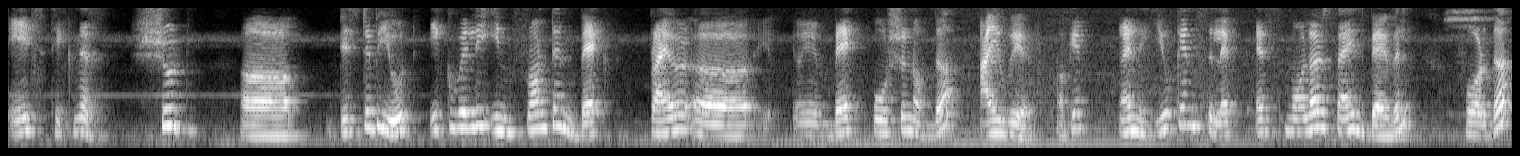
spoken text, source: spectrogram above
edge thickness should uh, distribute equally in front and back prior uh, back portion of the eyewear okay? And you can select a smaller size bevel for the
